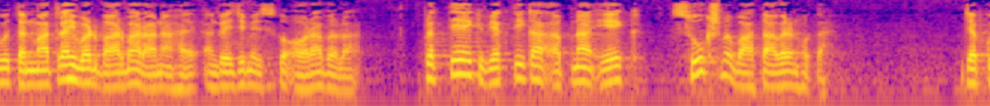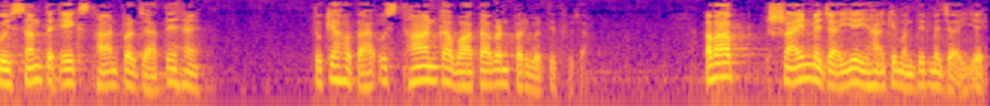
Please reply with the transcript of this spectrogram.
वो तन्मात्रा ही वर्ड बार बार आना है, अंग्रेज़ी में इसको और बोला। प्रत्येक व्यक्ति का अपना एक सूक्ष्म वातावरण होता है। जब कोई संत एक स्थान पर जाते हैं तो क्या होता है? उस स्थान का वातावरण परिवर्तित हो जाता अब आप श्राइन में जाइए, यहाँ के मंदिर में जाइए।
